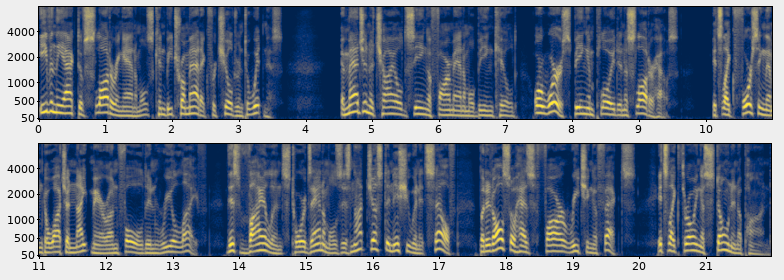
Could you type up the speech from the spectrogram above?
Even the act of slaughtering animals can be traumatic for children to witness. Imagine a child seeing a farm animal being killed, or worse, being employed in a slaughterhouse. It's like forcing them to watch a nightmare unfold in real life. This violence towards animals is not just an issue in itself, but it also has far reaching effects. It's like throwing a stone in a pond.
